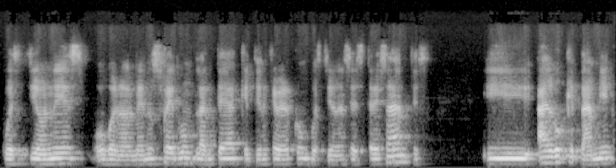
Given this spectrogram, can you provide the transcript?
cuestiones, o bueno, al menos Fredbon plantea que tiene que ver con cuestiones estresantes. Y algo que también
